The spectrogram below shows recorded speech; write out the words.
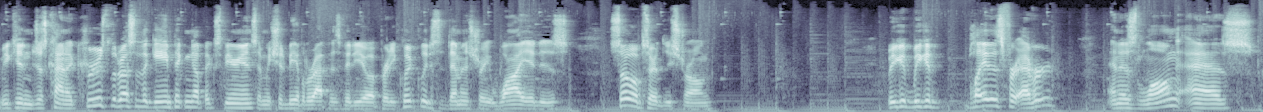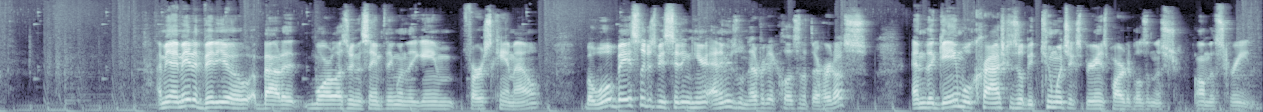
We can just kind of cruise the rest of the game, picking up experience, and we should be able to wrap this video up pretty quickly just to demonstrate why it is so absurdly strong. We could we could play this forever, and as long as I mean, I made a video about it more or less doing the same thing when the game first came out. But we'll basically just be sitting here. Enemies will never get close enough to hurt us, and the game will crash because there'll be too much experience particles on the on the screen.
